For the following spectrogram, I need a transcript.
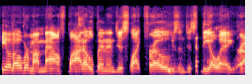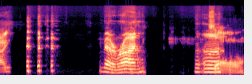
keeled over, my mouth wide open, and just like froze and just DOA, right? You better run. Uh-uh. So,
